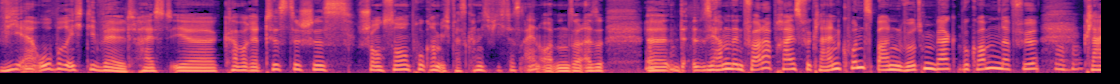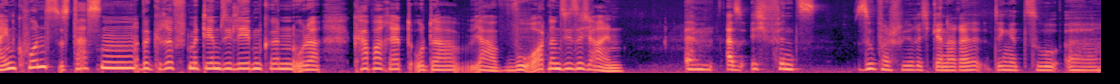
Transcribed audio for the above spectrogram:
Wie erobere ich die Welt heißt Ihr kabarettistisches Chansonprogramm. Ich weiß gar nicht, wie ich das einordnen soll. Also äh, Sie haben den Förderpreis für Kleinkunst Baden-Württemberg bekommen dafür. Mhm. Kleinkunst, ist das ein Begriff, mit dem Sie leben können oder Kabarett oder ja, wo ordnen Sie sich ein? Ähm, also ich finde es super schwierig, generell Dinge zu äh,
